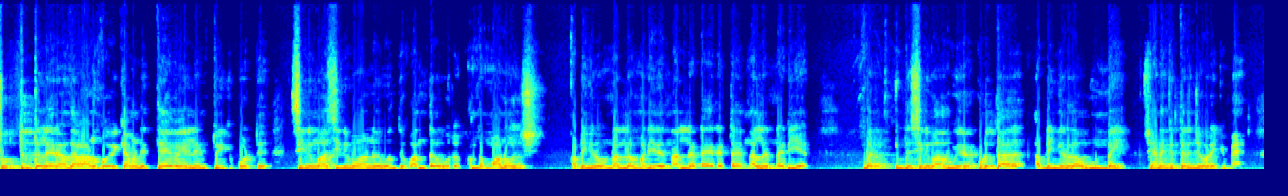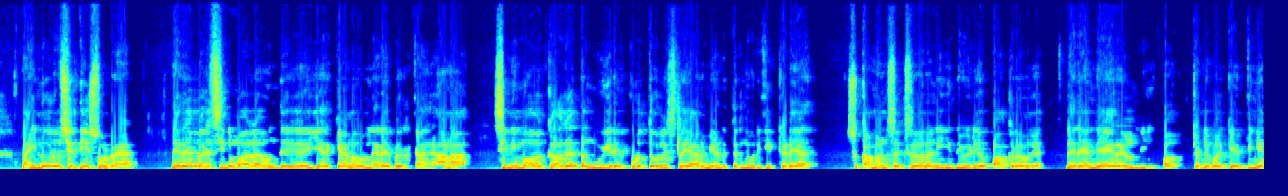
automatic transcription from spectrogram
சொத்துக்கள் நேரம் இருந்தால் அனுபவிக்காம எனக்கு தேவையில்லைன்னு தூக்கி போட்டு சினிமா சினிமான்னு வந்து வந்த ஒரு அந்த மனோஜ் அப்படிங்கிற ஒரு நல்ல மனிதர் நல்ல டைரக்டர் நல்ல நடிகர். பட் இந்த சினிமாவுக்கு உயிரை கொடுத்தாரு அப்படிங்கிறதா உண்மை. எனக்கு தெரிஞ்ச வரைக்குமே. நான் இன்னொரு விஷயத்தையும் சொல்றேன். நிறைய பேர் சினிமாவில் வந்து இயற்கையானவர் நிறைய பேர் இருக்காங்க. ஆனால் சினிமாவுக்காக தன் உயிரை கொடுத்த ஒரு லிஸ்ட்டில் யாருமே எனக்கு தெரிஞ்ச வரைக்கும் கிடையாது. ஸோ கமெண்ட் செக்ஷன் வேணால் நீங்கள் இந்த வீடியோ பார்க்குறவங்க நிறைய நேரில் நீங்கள் கண்டிப்பாக கேட்பீங்க.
